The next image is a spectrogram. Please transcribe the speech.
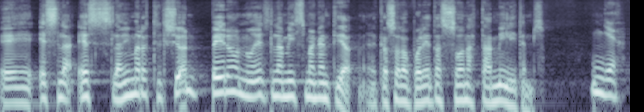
Eh, es, la, es la misma restricción, pero no es la misma cantidad. En el caso de las boletas son hasta mil ítems. Ya.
